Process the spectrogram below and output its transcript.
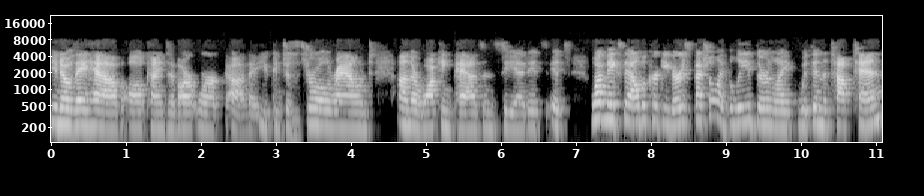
you know they have all kinds of artwork uh, that you can just mm-hmm. stroll around on their walking paths and see it it's it's what makes albuquerque very special i believe they're like within the top 10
